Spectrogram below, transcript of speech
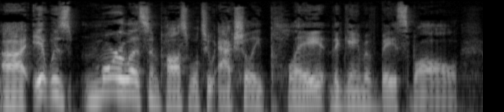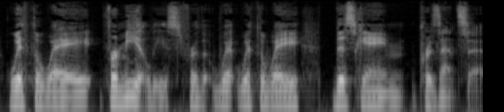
Uh, it was more or less impossible to actually play the game of baseball with the way, for me at least, for the with, with the way this game presents it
